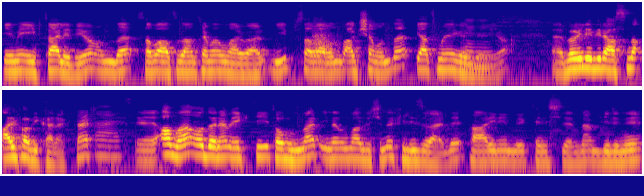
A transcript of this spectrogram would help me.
Yemeği iptal ediyor. Onu da sabah 6'da antrenman var var deyip sabah 10'da akşam 10'da yatmaya gönderiyor. E, Böyle bir aslında alfa bir karakter. Evet. Ee, ama o dönem ektiği tohumlar inanılmaz biçimde filiz verdi. Tarihin en büyük tenisçilerinden birini e,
